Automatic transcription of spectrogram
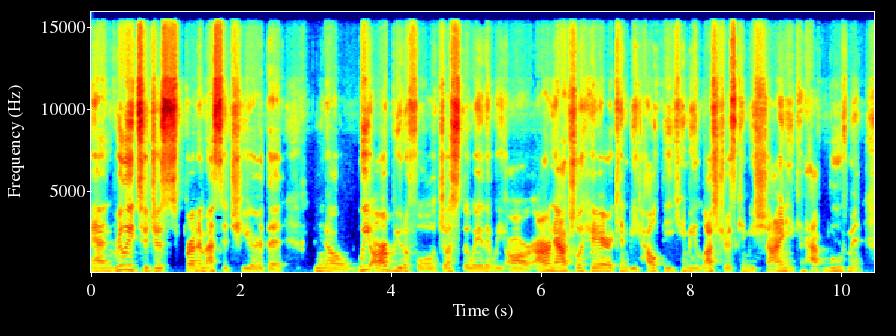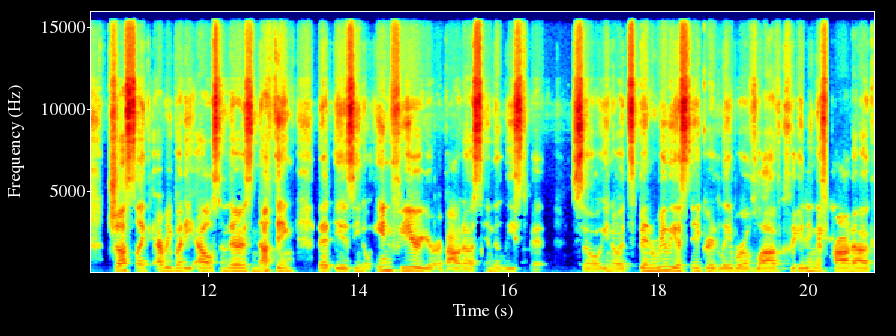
And really to just spread a message here that, you know, we are beautiful just the way that we are. Our natural hair can be healthy, can be lustrous, can be shiny, can have movement, just like everybody else. And there is nothing that is, you know, inferior about us in the least bit. So, you know, it's been really a sacred labor of love creating this product,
